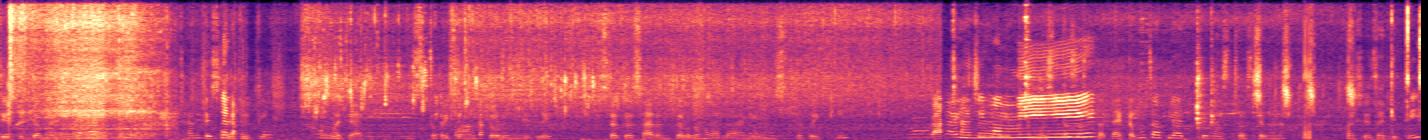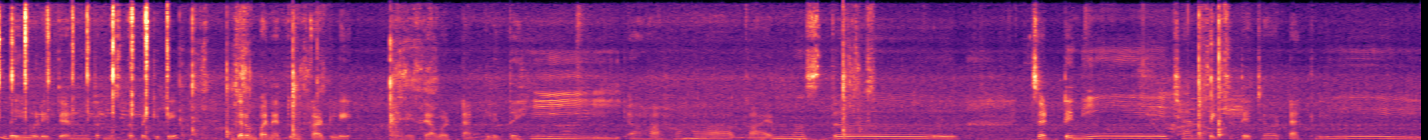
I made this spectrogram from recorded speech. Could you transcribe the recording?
ते सुद्धा मॅश करून घेतलं छान टेस्ट आली होती. पण मजा आली. मस्तपैकी मग तळून घेतले. सगळं सारण तळून झालं आणि मस्तपैकी मम्मी. आयटमच आपल्या हातचे मस्त असते म्हणा. असे झाली ती दही वडे त्यानंतर मस्तपैकी ते गरम पाण्यातून काढले आणि त्यावर टाकले दही. आहा हा हा. काय मस्त. चटणी छानपैकी त्याच्यावर टाकली.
